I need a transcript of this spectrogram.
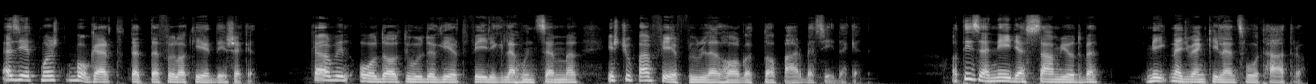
Ezért most Bogart tette föl a kérdéseket. Calvin oldalt üldögélt félig lehunyt szemmel, és csupán félfüllel hallgatta a párbeszédeket. A tizennégyes szám jött be, még negyvenkilenc volt hátra.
